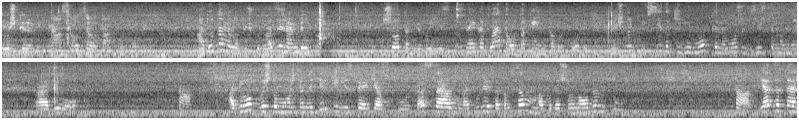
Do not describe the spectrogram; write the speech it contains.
трошки м'яса. Оце отак виходить. А тут на минуточку 20 грам білка. Що там його їсти? З неї котлета отакенька виходить. І всі такі дюймовки не можуть з'їсти мені а, білок. Так. А білок ви ж то можете не тільки їсти, як я з курки, а селмона. Повірте, там селмона буде, що на один зуб. Так, я це теж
